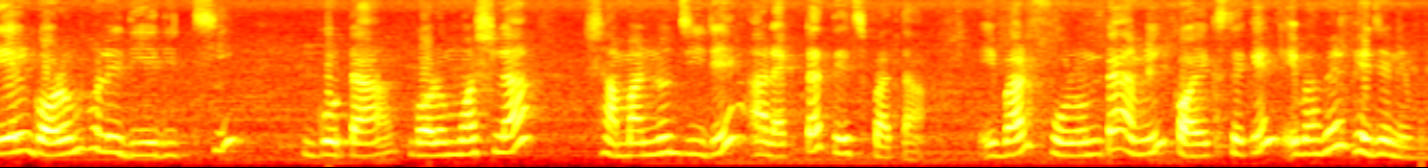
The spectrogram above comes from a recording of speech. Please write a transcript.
তেল গরম হলে দিয়ে দিচ্ছি গোটা গরম মশলা, সামান্য জিরে আর একটা তেজপাতা। এবার ফোড়নটা আমি কয়েক সেকেন্ড এভাবে ভেজে নেব।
